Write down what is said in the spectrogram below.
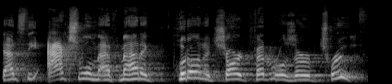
That's the actual mathematic put on a chart Federal Reserve truth.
